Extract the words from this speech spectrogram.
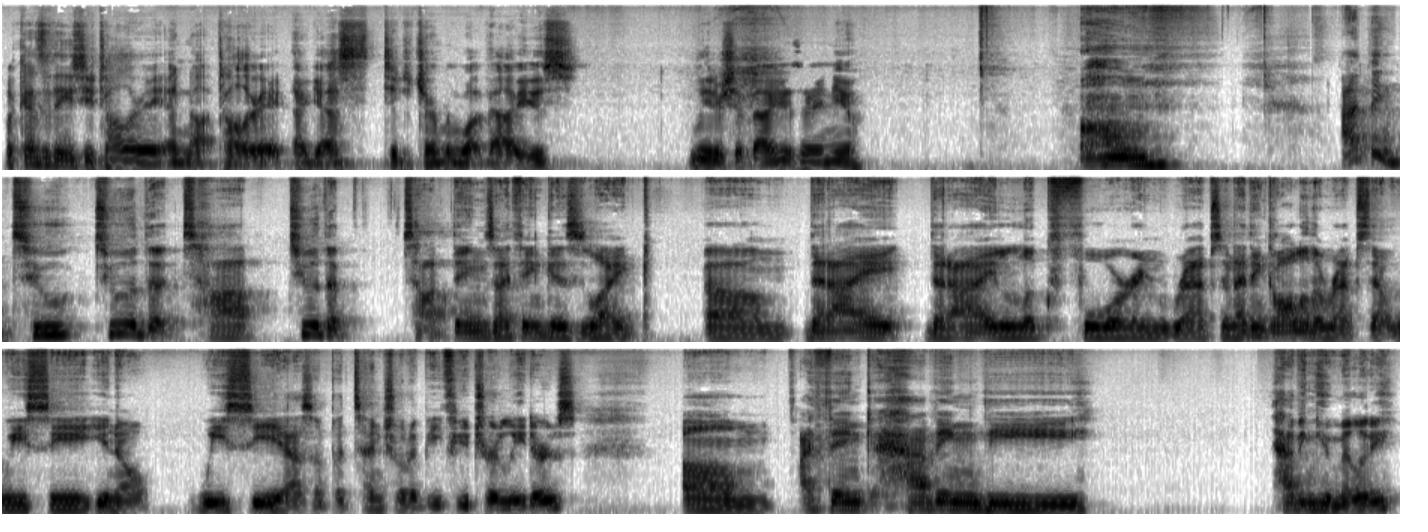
What kinds of things do you tolerate and not tolerate? I guess to determine what values, leadership values, are in you. Um I think two two of the top two of the top things I think is like um, that I that I look for in reps, and I think all of the reps that we see, you know, we see as a potential to be future leaders. Um, I think having the having humility,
